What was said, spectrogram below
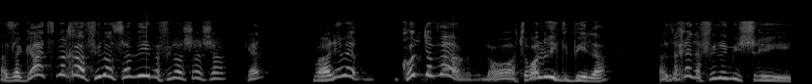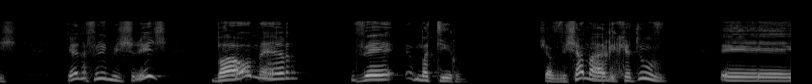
אז הגה עצמך, אפילו הסבים, אפילו השרשה, כן? כלומר, אני אומר, כל דבר, לא, התורה לא הגבילה, אז לכן אפילו אם השריש, כן, אפילו אם השריש, בא עומר ומתיר. עכשיו, ושם הרי כתוב, אה,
